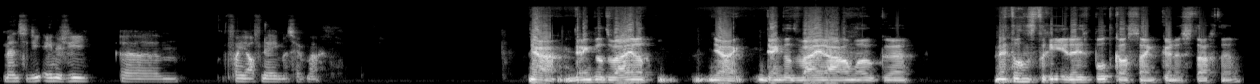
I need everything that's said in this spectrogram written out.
mensen die energie ehm, van je afnemen, zeg maar. Ja, ik denk dat wij dat, ja, ik denk dat wij daarom ook eh, met ons drieën deze podcast zijn kunnen starten.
